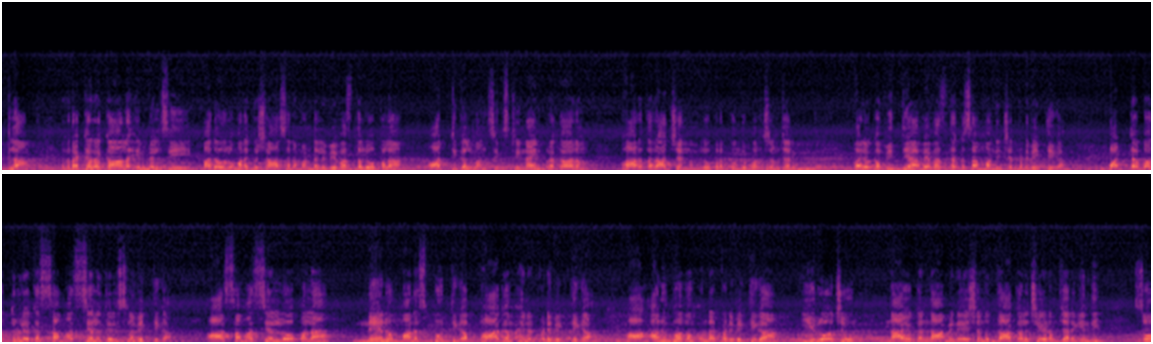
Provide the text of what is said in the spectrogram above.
ఇట్లా రకరకాల ఎమ్మెల్సీ పదవులు మనకు శాసన మండలి వ్యవస్థ లోపల ఆర్టికల్ వన్ సిక్స్టీ నైన్ ప్రకారం భారత రాజ్యాంగం లోపల పొందుపరచడం జరిగింది. మరి ఒక విద్యా వ్యవస్థకు సంబంధించినటువంటి వ్యక్తిగా పట్టభద్రుల యొక్క సమస్యలు తెలిసిన వ్యక్తిగా ఆ సమస్యల లోపల నేను మనస్ఫూర్తిగా భాగం అయినటువంటి వ్యక్తిగా ఆ అనుభవం ఉన్నటువంటి వ్యక్తిగా ఈరోజు నా యొక్క నామినేషన్ దాఖలు చేయడం జరిగింది. సో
